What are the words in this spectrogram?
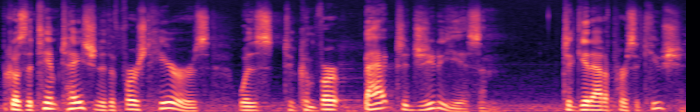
because the temptation of the first hearers was to convert back to Judaism to get out of persecution.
